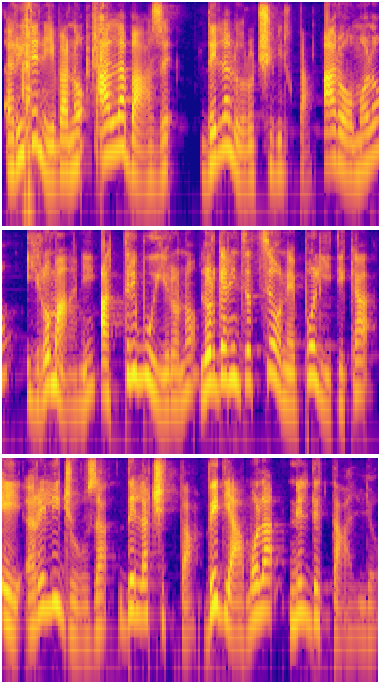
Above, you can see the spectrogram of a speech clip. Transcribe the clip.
ritenevano alla base della loro civiltà. A Romolo i romani attribuirono l'organizzazione politica e religiosa della città. Vediamola nel dettaglio.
